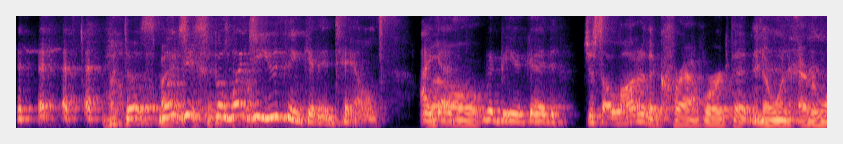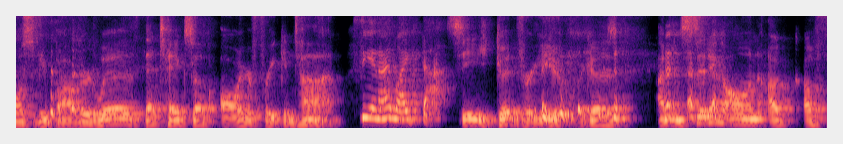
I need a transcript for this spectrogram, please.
What does my what do, but what do you think it entails? I Well- guess would be a good Just a lot of the crap work that no one ever wants to be bothered with that takes up all your freaking time. see, and I like that. See, good for you because I mean, sitting on a, a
